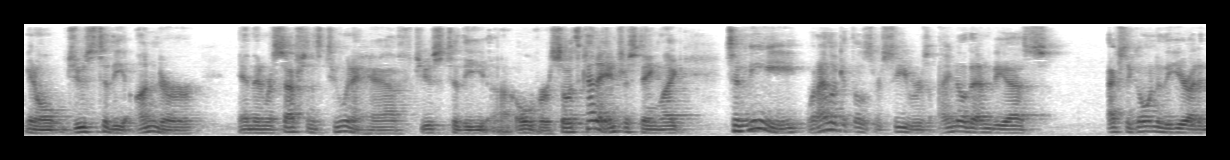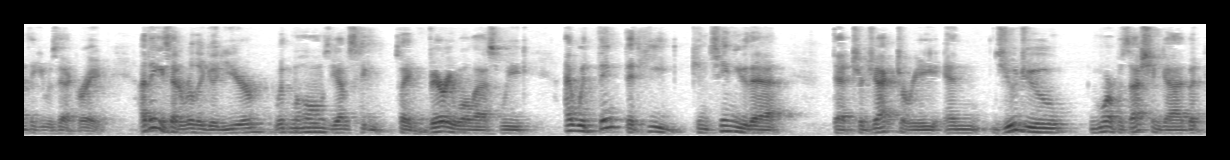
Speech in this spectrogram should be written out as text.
You know, juice to the under. And then receptions two and a half, juice to the uh, over. So it's kind of interesting. Like to me, when I look at those receivers, I know that MVS. Actually, going into the year, I didn't think he was that great. I think he's had a really good year with Mahomes. He obviously played very well last week. I would think that he'd continue that that trajectory. And Juju, more possession guy, but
